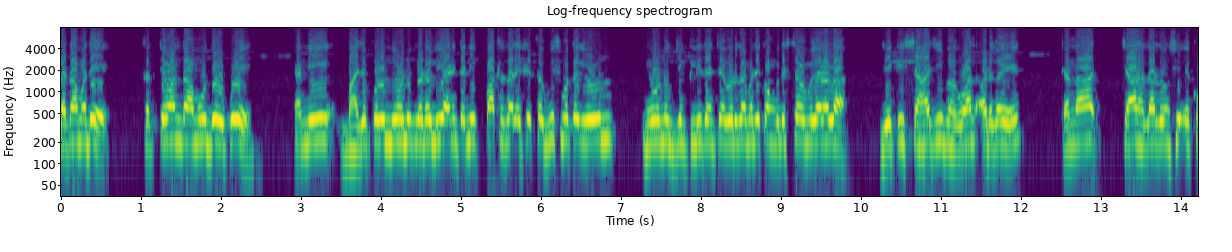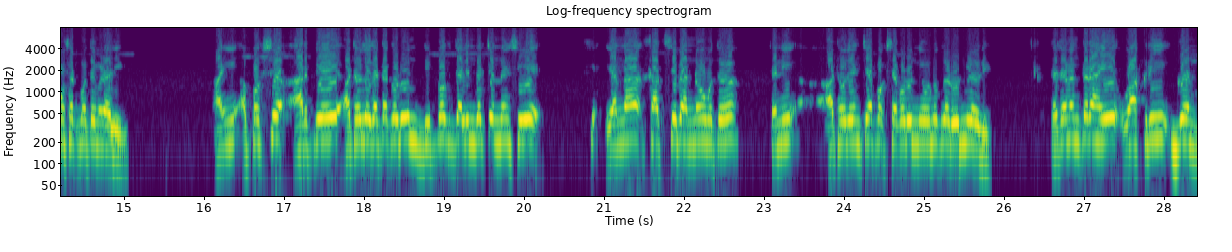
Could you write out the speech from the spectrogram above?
गटामध्ये सत्यवान दामू देवकुळे. यांनी भाजपकडून निवडणूक लढवली आणि त्यांनी पाच हजार एकशे सव्वीस मतं घेऊन निवडणूक जिंकली त्यांच्या विरोधामध्ये काँग्रेसच्या उमेदवाराला जे की शहाजी भगवान अडगळे त्यांना चार हजार दोनशे एकोणसाठ मतं मिळाली. आणि अपक्ष आर पी आय आठवले गटाकडून दीपक जालिंदर चंदन शिवे यांना सातशे ब्याण्णव मतं त्यांनी आठवलेंच्या पक्षाकडून निवडणूक लढवून मिळवली. त्याच्यानंतर आहे वाकरी गण.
